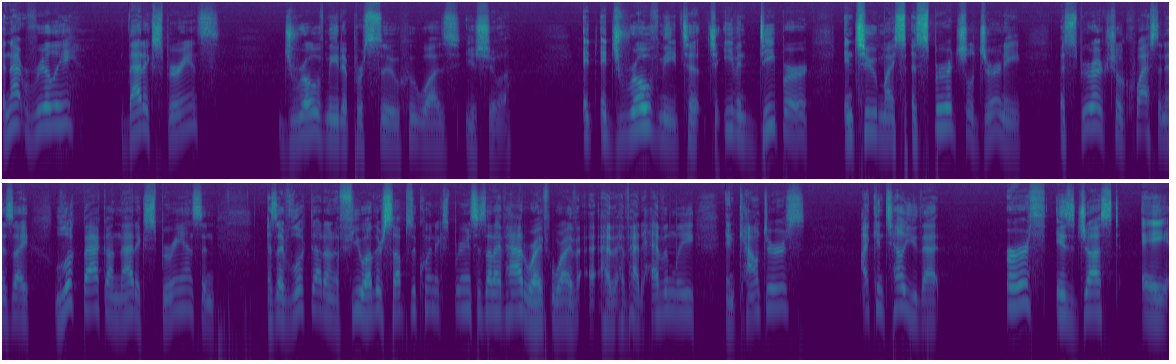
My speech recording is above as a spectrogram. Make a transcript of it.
And that really, that experience drove me to pursue who was Yeshua it, it drove me to, to even deeper into my a spiritual journey, a spiritual quest. And as I look back on that experience and as I've looked at on a few other subsequent experiences that I've had where I've, where I've uh, have, have had heavenly encounters, I can tell you that earth is just a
